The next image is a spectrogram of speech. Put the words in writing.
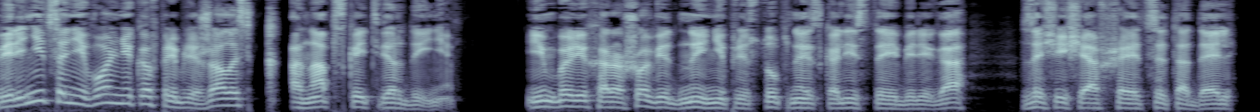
вереница невольников приближалась к Анапской твердыне. Им были хорошо видны неприступные скалистые берега, защищавшие цитадель,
